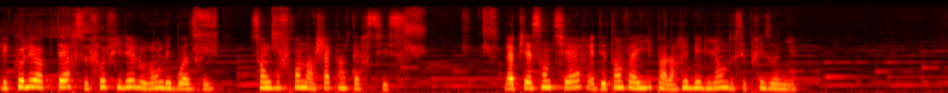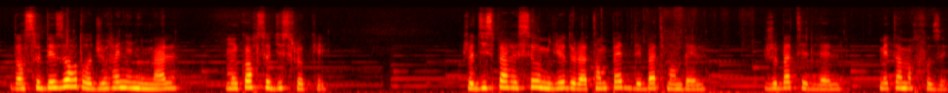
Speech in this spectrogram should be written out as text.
Les coléoptères se faufilaient le long des boiseries, s'engouffrant dans chaque interstice. La pièce entière était envahie par la rébellion de ses prisonniers. Dans ce désordre du règne animal, mon corps se disloquait. Je disparaissais au milieu de la tempête des battements d'ailes. Je battais de l'aile, métamorphosé.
